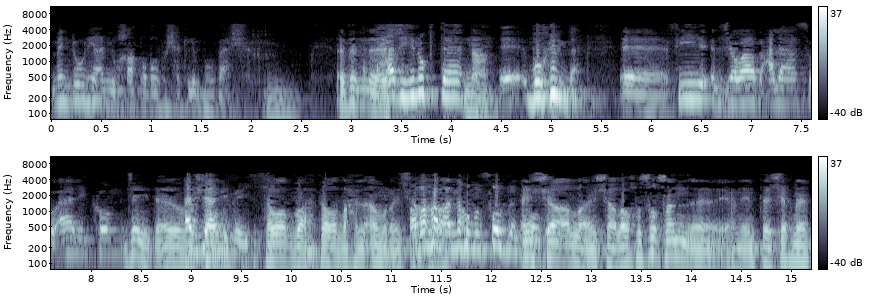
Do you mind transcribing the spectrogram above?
من دون أن يخاطبوا بشكل مباشر. هذه نكتة نعم. مهمة. في الجواب على سؤالكم جيد. الجانبي. توضح توضح الأمر إن شاء الله. فظهر أنه من صلب الموضوع إن شاء الله إن شاء الله. وخصوصا آه، يعني أنت شيخنا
